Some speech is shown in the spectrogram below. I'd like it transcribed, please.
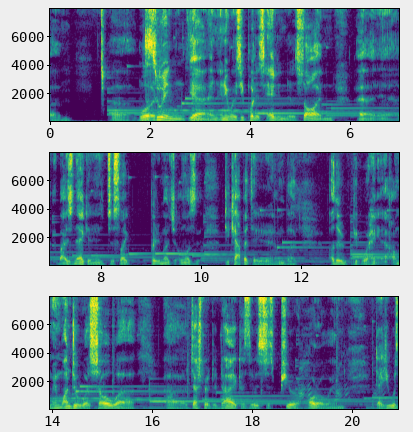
um, uh, the wood. suing thing. Yeah, and anyways, he put his head in the saw and uh, uh, by his neck, and it just like pretty much almost decapitated him. But other people were hanging. I mean, one dude was so uh, uh, desperate to die because it was just pure horror, and that he was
